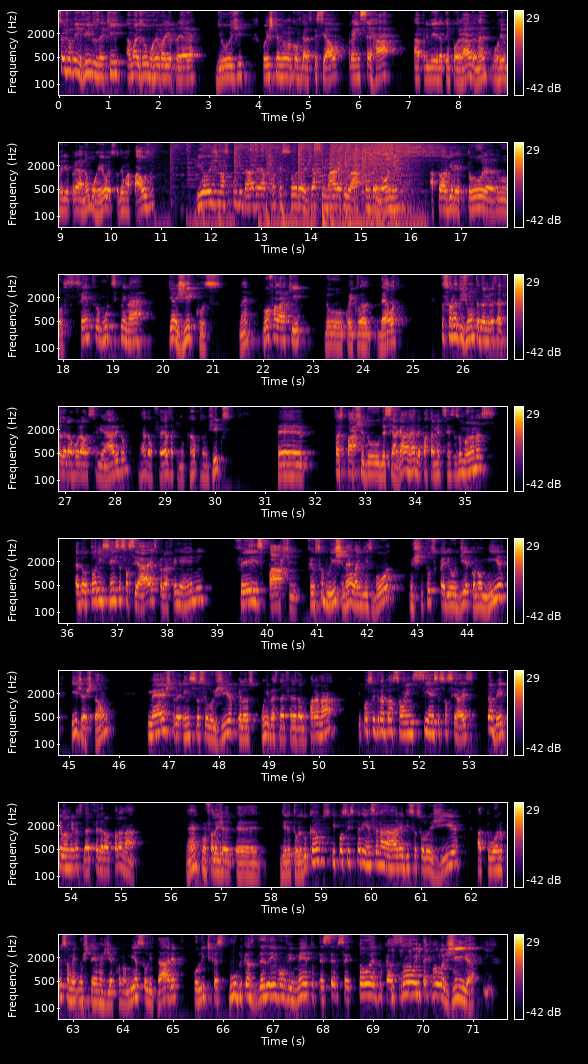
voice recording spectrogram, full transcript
sejam bem-vindos aqui a mais um Morreu Maria Praia de hoje. Hoje temos uma convidada especial para encerrar a primeira temporada, né? Morreu Maria Praia não morreu, eu só dei uma pausa. E hoje nossa convidada é a professora Jacimara Vilar Cordelone, atual diretora do Centro Multidisciplinar de Angicos, né? Vou falar aqui do currículo dela, professora adjunta da Universidade Federal Rural do Semiárido, né, da UFES, aqui no campus Angicos. É, faz parte do DCH, né, Departamento de Ciências Humanas. É doutora em Ciências Sociais pela FRN. Fez parte, fez um sanduíche né, lá em Lisboa, no Instituto Superior de Economia e Gestão. Mestra em Sociologia pela Universidade Federal do Paraná e possui graduação em Ciências Sociais também pela Universidade Federal do Paraná. Né? Como eu falei, já é diretora do campus e possui experiência na área de sociologia, atuando principalmente nos temas de economia solidária, políticas públicas, desenvolvimento, terceiro setor, educação e tecnologia.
